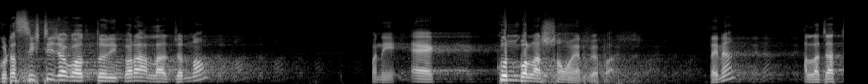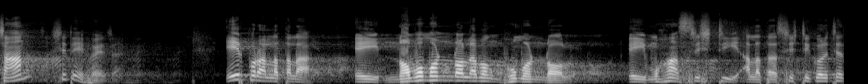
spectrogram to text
গোটা সৃষ্টি জগৎ তৈরি করা আল্লাহর জন্য মানে এক কোন বলার সময়ের ব্যাপার, তাই না? আল্লাহ যা চান সেটাই হয়ে যায়। এরপর আল্লাহ তালা এই নবমণ্ডল এবং ভূমণ্ডল, এই মহা সৃষ্টি আল্লাহ তালা সৃষ্টি করেছেন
